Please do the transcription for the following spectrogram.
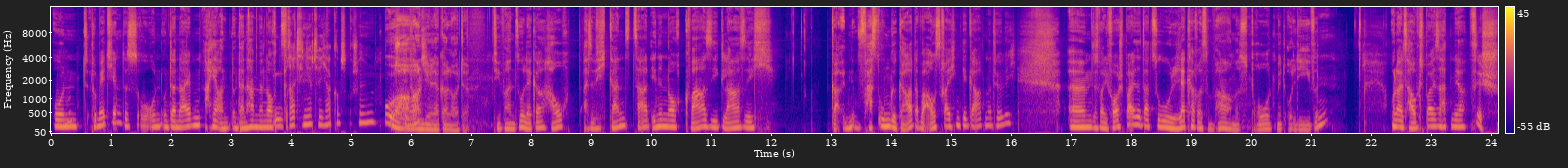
und Tomätchen das, und, und daneben, ach ja, und, und dann haben wir noch, Gratinierte Jakobsmuscheln. oh, Spinat. waren die lecker, Leute. Die waren so lecker, haucht, also wirklich ganz zart, innen noch quasi glasig, fast ungegart, aber ausreichend gegart natürlich. Ähm, das war die Vorspeise. Dazu leckeres, warmes Brot mit Oliven. Und als Hauptspeise hatten wir Fisch.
